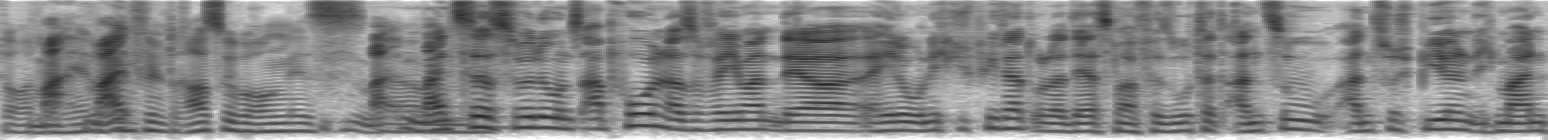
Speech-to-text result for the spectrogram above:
dort Me- wenn Halo mein- Infinite rausgebrochen ist. Me- ähm, Meinst du, das würde uns abholen? Also für jemanden, der Halo nicht gespielt hat oder der es mal versucht hat anzu, anzuspielen? Ich meine,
